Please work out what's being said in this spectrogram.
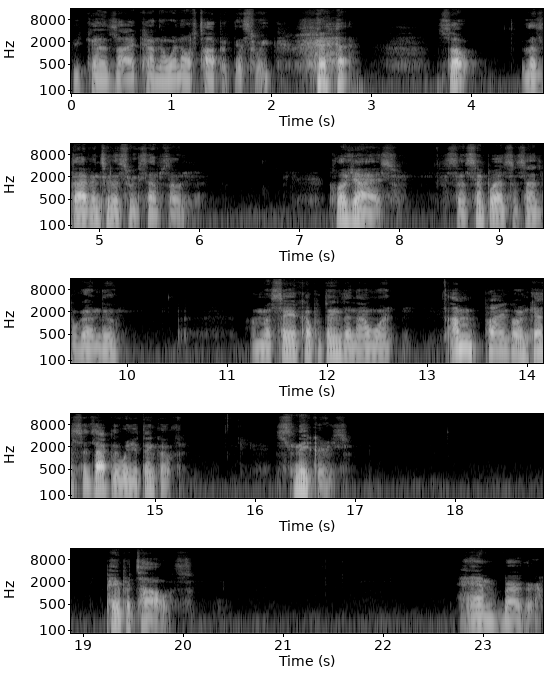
because I kind of went off topic this week. so, let's dive into this week's episode. Close your eyes. It's a simple exercise we're going to do. I'm going to say a couple things and I want, I'm probably going to guess exactly what you think of. Sneakers. Paper towels. Hamburger.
